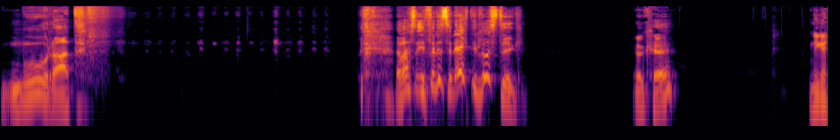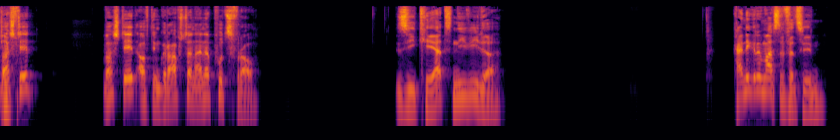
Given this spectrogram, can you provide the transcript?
Murat. Was? Ich finde es den echt nicht lustig. Okay. Negativ. Was steht, was steht auf dem Grabstein einer Putzfrau? Sie kehrt nie wieder. Keine Grimasse verziehen.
